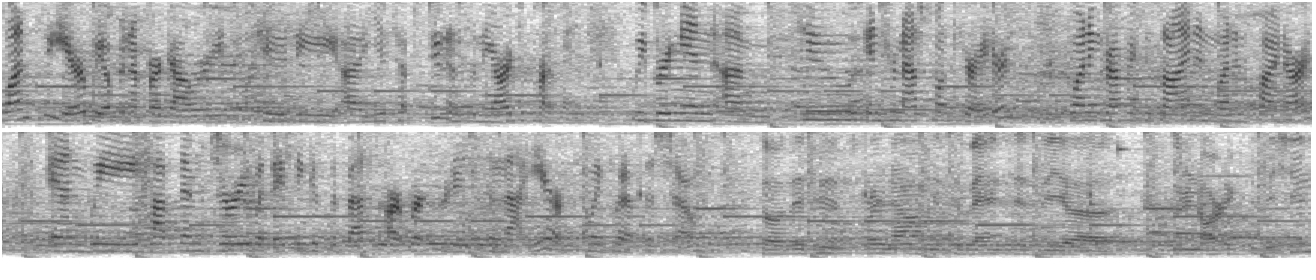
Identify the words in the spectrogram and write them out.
once a year, we open up our galleries to the uh, UTEP students in the art department. We bring in um, two international curators, one in graphic design and one in fine arts, and we have them jury what they think is the best artwork produced in that year, and we put up the show. So this is, right now, this event is the uh, student art exhibition.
